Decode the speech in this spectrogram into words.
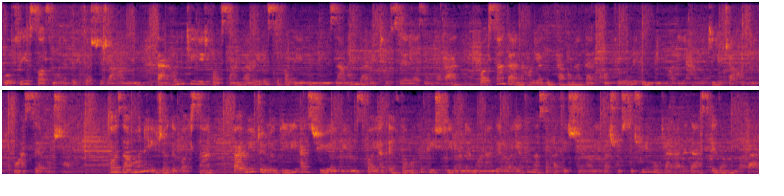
گفته سازمان بهداشت جهانی در حالی که یک واکسن برای استفاده عمومی زمان برای توسعه لازم دارد واکسن در نهایت می‌تواند در کنترل این بیماری همهگیر جهانی موثر باشد تا زمان ایجاد واکسن برای جلوگیری از شیوع ویروس باید اقدامات پیشگیرانه مانند رعایت مسافت اجتماعی و شستشوی مکرر دست ادامه یابد.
